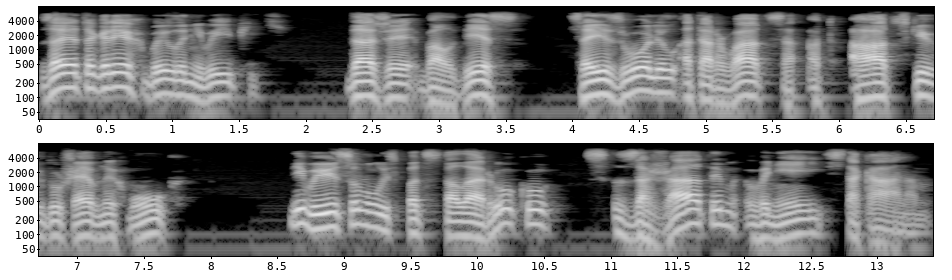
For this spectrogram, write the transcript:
За это грех было не выпить. Даже балбес соизволил оторваться от адских душевных мук и высунул из-под стола руку с зажатым в ней стаканом.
